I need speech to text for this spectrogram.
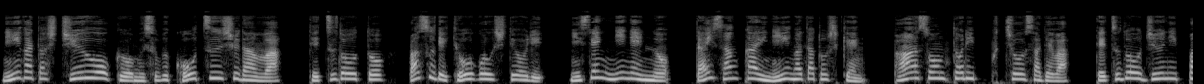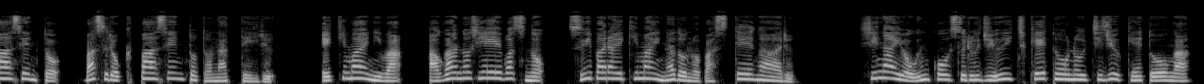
新潟市中央区を結ぶ交通手段は、鉄道とバスで競合しており、2002年の第3回新潟都市圏パーソントリップ調査では鉄道12%、バス6%となっている。駅前には阿賀野市営バスの水原駅前などのバス停がある。市内を運行する11系統のうち10系統が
